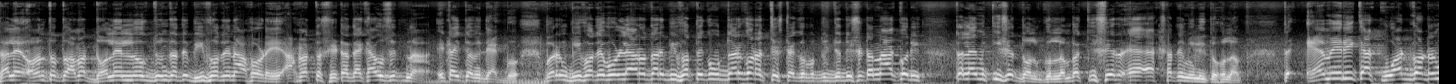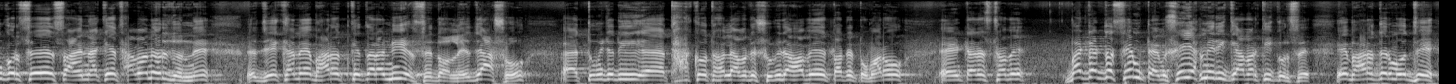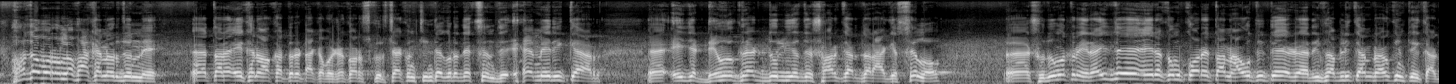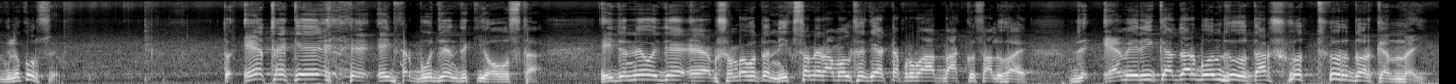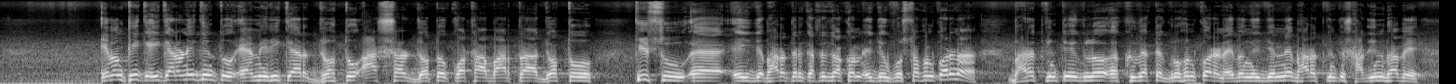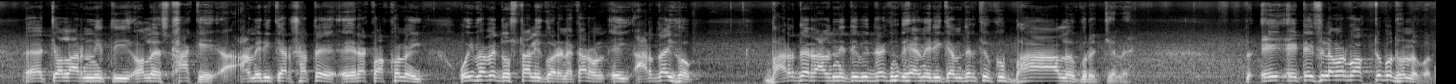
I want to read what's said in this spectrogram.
তাহলে অন্তত আমার দলের লোকজন যাতে বিপদে না পড়ে, আমার তো সেটা দেখা উচিত না, এটাই তো আমি দেখব। বরং বিপদে পড়লে আরও তার বিপদ থেকে উদ্ধার করার চেষ্টা করব। যদি সেটা না করি, তাহলে আমি কিসের দল করলাম বা কিসের একসাথে মিলিত হলাম? তো আমেরিকা কোয়াড গঠন করছে চায়নাকে থামানোর জন্যে, যেখানে ভারতকে তারা নিয়েছে দলে, যে আসো তুমি যদি থাকো তাহলে আমাদের সুবিধা হবে, তাতে তোমারও ইন্টারেস্ট হবে। But at the same time সেই আমেরিকা আবার কি করছে? এই ভারতের মধ্যে হজবরল ফাঁকানোর জন্যে তারা এখানে অকাতরে টাকা পয়সা খরচ করছে। এখন চিন্তা করে দেখছেন যে আমেরিকার এই যে ডেমোক্র্যাট দলীয় যে সরকার যার আগে ছিল শুধুমাত্র এরাই যে এরকম করে তা না, অতীতে রিপাবলিকানরাও কিন্তু এই কাজগুলো করছে। তো এ থেকে এইবার বোঝেন যে কি অবস্থা। এই জন্যে ওই যে সম্ভবত নিক্সনের আমল থেকে একটা প্রবাদ বাক্য চালু হয় যে, আমেরিকা যার বন্ধু, তার শত্রুর দরকার নাই। এবং ঠিক এই কারণেই কিন্তু আমেরিকার যত আশ্বাস, যত কথাবার্তা, যত কিছু এই যে ভারতের কাছে যখন এই যে উপস্থাপন করে না, ভারত কিন্তু এগুলো খুব একটা গ্রহণ করে না এবং এই জন্যে ভারত কিন্তু স্বাধীনভাবে চলার নীতি অলওয়েজ থাকে। আমেরিকার সাথে এরা কখনোই ওইভাবে দোস্তালি করে না। কারণ এই, আর যাই হোক ভারতের রাজনীতিবিদরা কিন্তু আমেরিকানদেরকে খুব ভালো করে চেনে। তো এই, এটাই ছিল আমার বক্তব্য, ধন্যবাদ।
